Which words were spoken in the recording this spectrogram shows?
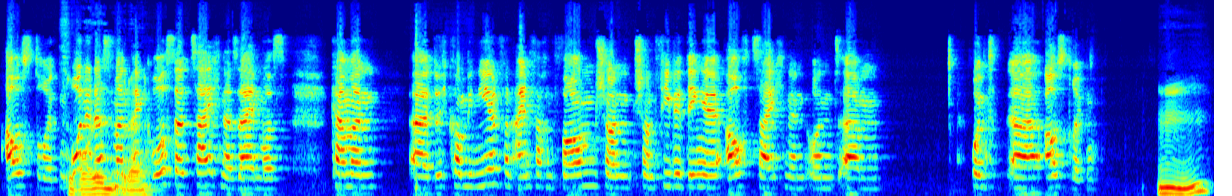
ausdrücken. Ohne dass man ein großer Zeichner sein muss, kann man äh, durch Kombinieren von einfachen Formen schon, schon viele Dinge aufzeichnen und, ähm, und äh, ausdrücken. Mhm.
